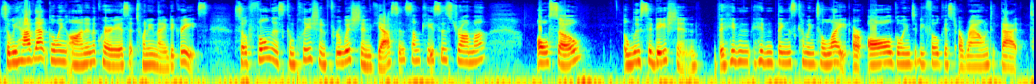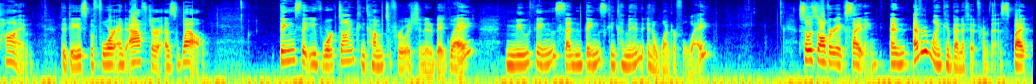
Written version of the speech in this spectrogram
So we have that going on in Aquarius at 29 degrees. So fullness, completion, fruition, yes, in some cases drama. Also, elucidation, the hidden hidden things coming to light are all going to be focused around that time, the days before and after as well. Things that you've worked on can come to fruition in a big way. New things, sudden things can come in in a wonderful way. So it's all very exciting, and everyone can benefit from this, but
